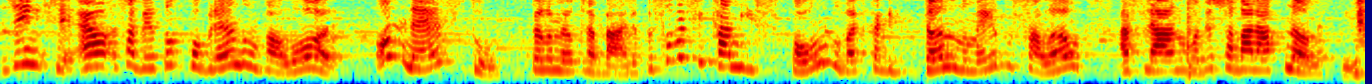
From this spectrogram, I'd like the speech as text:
gente, é, sabe, eu tô cobrando um valor honesto. Pelo meu trabalho. A pessoa vai ficar me expondo, vai ficar gritando no meio do salão. Aí eu falei, ah, não vou deixar barato não, minha filha.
